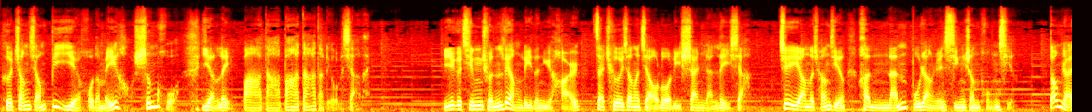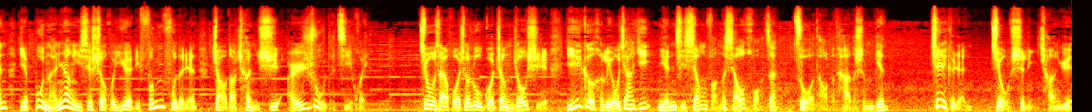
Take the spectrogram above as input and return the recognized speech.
和张翔毕业后的美好生活，眼泪吧嗒吧嗒的流了下来。一个清纯靓丽的女孩在车厢的角落里潸然泪下。这样的场景很难不让人心生同情，当然也不难让一些社会阅历丰富的人找到趁虚而入的机会。就在火车路过郑州时，一个和刘佳一年纪相仿的小伙子坐到了他的身边，这个人就是李昌岳。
